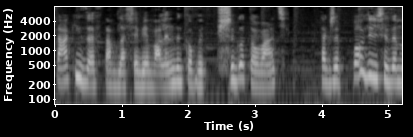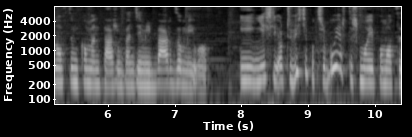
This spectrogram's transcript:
taki zestaw dla siebie walentynkowy przygotować. Także podziel się ze mną w tym komentarzu, będzie mi bardzo miło. I jeśli oczywiście potrzebujesz też mojej pomocy,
